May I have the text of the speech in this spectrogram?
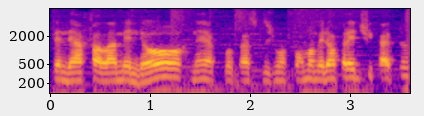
Aprender a falar melhor, né? A colocar as coisas de uma forma melhor para edificar. Então,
